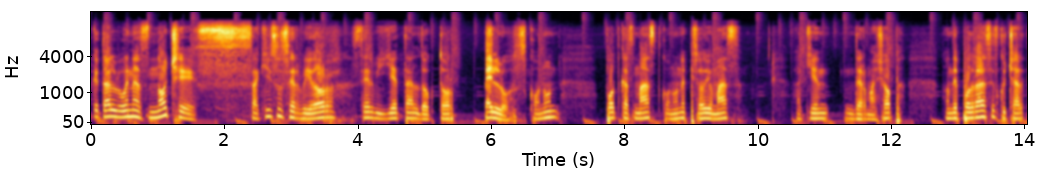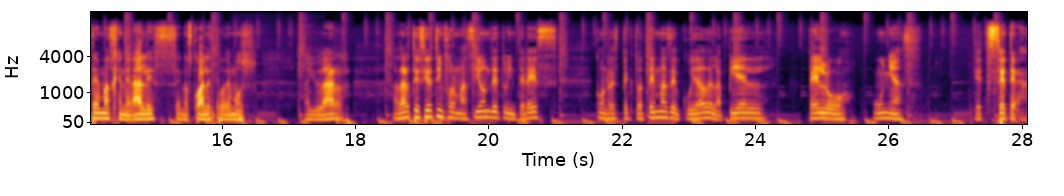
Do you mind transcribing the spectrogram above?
¿qué tal? Buenas noches. Aquí su servidor, servilleta, el doctor Pelos, con un podcast más, con un episodio más, aquí en Dermashop, donde podrás escuchar temas generales en los cuales podemos ayudar a darte cierta información de tu interés con respecto a temas del cuidado de la piel, pelo, uñas, etcétera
